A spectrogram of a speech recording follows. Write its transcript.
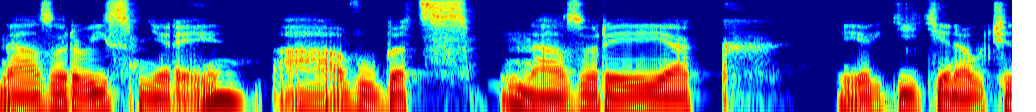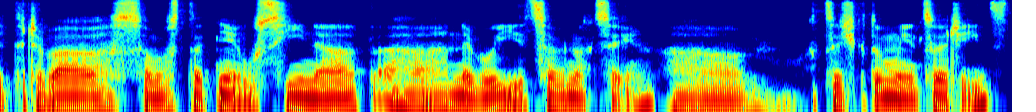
názorový směry a vůbec názory, jak jak dítě naučit třeba samostatně usínat a nebo jít se v noci. A chceš k tomu něco říct?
